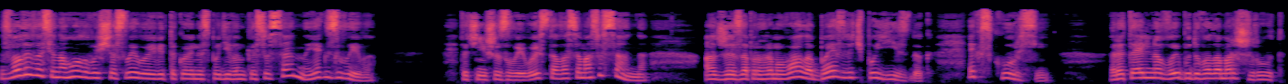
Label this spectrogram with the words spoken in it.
Звалилася на голову щасливої від такої несподіванки Сусанни, як злива. Точніше, зливою стала сама Сусанна, адже запрограмувала безліч поїздок, екскурсій, ретельно вибудувала маршрут,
